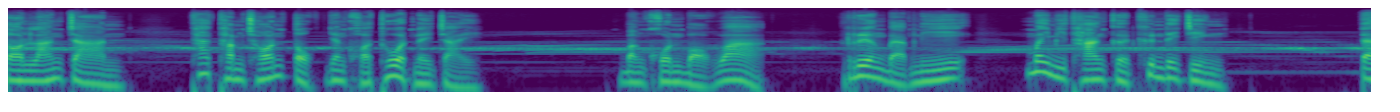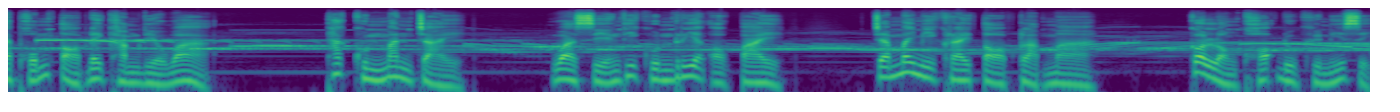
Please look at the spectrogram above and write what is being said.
ตอนล้างจาน ถ้าทำช้อนตกยังขอโทษในใจ บางคนบอกว่า เรื่องแบบนี้ไม่มีทางเกิดขึ้นได้จริง แต่ผมตอบได้คำเดียวว่า ถ้าคุณมั่นใจ ว่าเสียงที่คุณเรียกออกไป จะไม่มีใครตอบกลับมา ก็ลองเคาะดูคืนนี้สิ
